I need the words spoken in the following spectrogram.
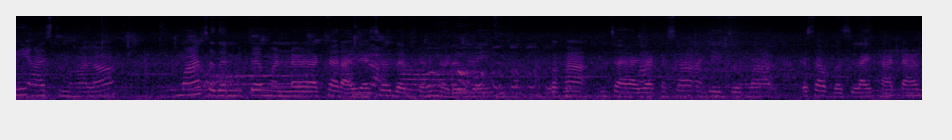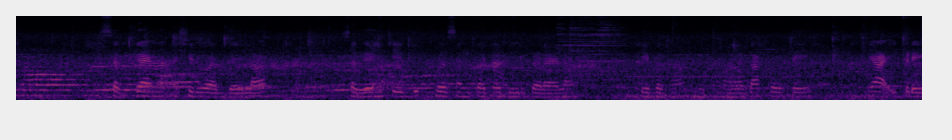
मी आज तुम्हाला कुमार सदन मित्र मंडळाच्या राजाचं दर्शन घडवले. बघा आमचा राजा कसा आहे जोमात कसा बसलाय थाटात. सगळ्यांना आशीर्वाद द्यायला सगळ्यांचे दुःख संकट दूर करायला. हे बघा मी तुम्हाला दाखवते. या इकडे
